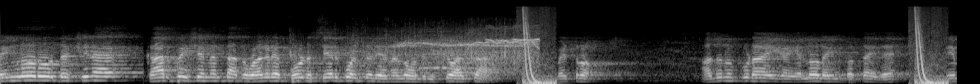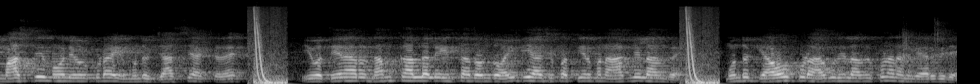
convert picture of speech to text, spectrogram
ಬೆಂಗಳೂರು ದಕ್ಷಿಣ ಕಾರ್ಪೊರೇಷನ್ ಅಂತ ಅದು ಒಳಗಡೆ ಬೋರ್ಡ್ ಸೇರ್ಕೊಳ್ತದೆ ಅನ್ನೋದು ಒಂದು ವಿಶ್ವಾಸ. ಮೆಟ್ರೋ ಅದನ್ನು ಕೂಡ ಈಗ ಎಲ್ಲೋ ಲೈನ್ ಬರ್ತಾ ಇದೆ. ನಿಮ್ಮ ಆಸ್ತಿ ಮೌಲ್ಯವು ಕೂಡ ಈ ಮುಂದಕ್ಕೆ ಜಾಸ್ತಿ ಆಗ್ತದೆ. ಇವತ್ತೇನಾದ್ರು ನಮ್ಮ ಕಾಲದಲ್ಲಿ ಇಂಥದ್ದೊಂದು ಐತಿಹಾಸಿಕ ತೀರ್ಮಾನ ಆಗಲಿಲ್ಲ ಅಂದ್ರೆ ಮುಂದಕ್ಕೆ ಯಾವ ಕೂಡ ಆಗುದಿಲ್ಲ ಅಂದ್ರೂ ಕೂಡ ನನಗೆ ಅರಿವಿದೆ.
